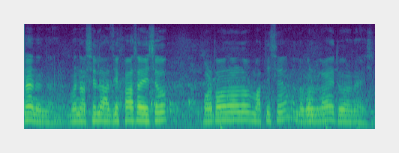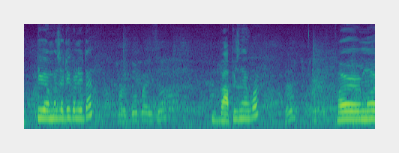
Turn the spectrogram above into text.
নাই নাই নাই মই নাছিলোঁ আজি ফাৰ্ষ্ট আহিছোঁ। বৰ্তমান আৰু মাতিছে লগৰবিলাক এইটো কাৰণে আহিছোঁ। হিৰামজ্যোতি কলিতা? হয় ক'ৰ পাৰিছা বাপিজনগৰ। ঘৰ মোৰ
